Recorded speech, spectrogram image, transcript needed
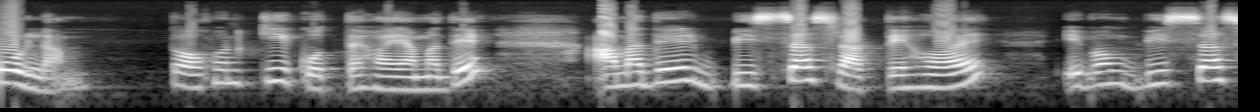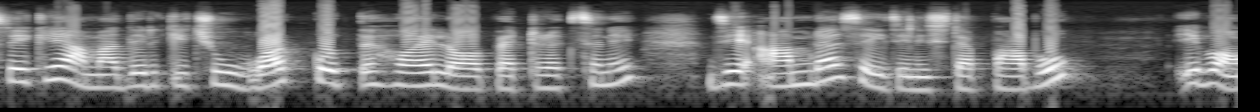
করলাম, তখন কি করতে হয় আমাদের? আমাদের বিশ্বাস রাখতে হয় এবং বিশ্বাস রেখে আমাদের কিছু ওয়ার্ক করতে হয় ল অফ অ্যাট্রাকশানে যে আমরা সেই জিনিসটা পাবো এবং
